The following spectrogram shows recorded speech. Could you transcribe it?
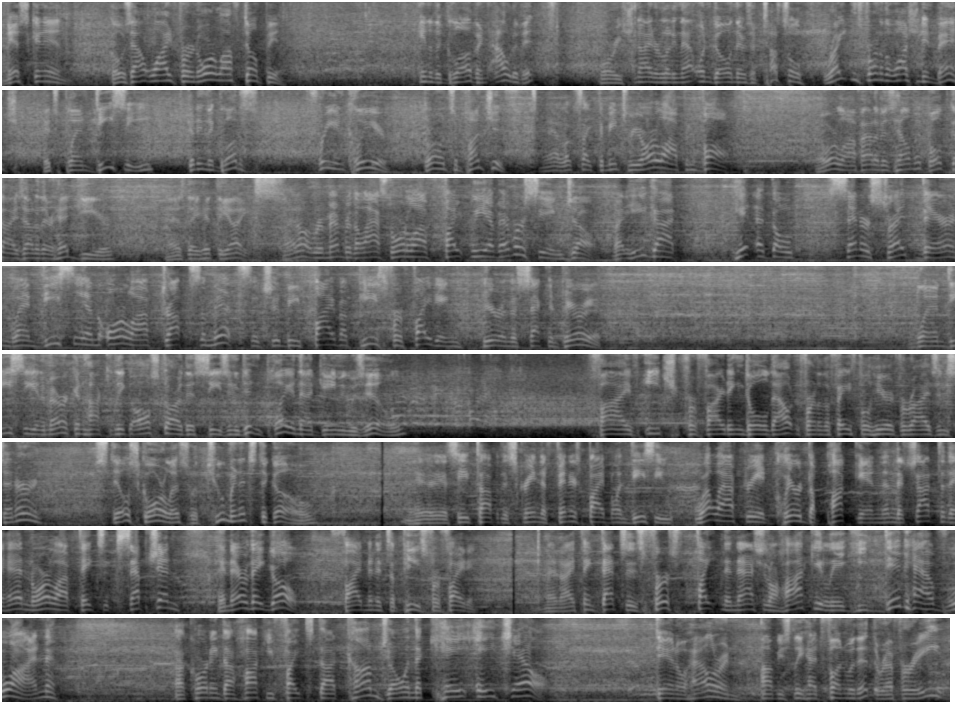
Niskanen goes out wide for an Orlov dump in. Into the glove and out of it. Cory Schneider letting that one go, and there's a tussle right in front of the Washington bench. It's Blandisi getting the gloves free and clear, throwing some punches. Yeah, it looks like Dmitry Orlov involved. Orlov out of his helmet, both guys out of their headgear as they hit the ice. I don't remember the last Orlov fight we have ever seen, Joe. But he got hit at the center stripe there, and Blandisi and Orlov dropped some mitts. It should be five apiece for fighting here in the second period. Blandisi, an American Hockey League All-Star this season, who didn't play in that game. He was ill. Five each for fighting doled out in front of the faithful here at Verizon Center. Still scoreless with two minutes to go. And here you see top of the screen the finish by Blandisi well after he had cleared the puck in. Then the shot to the head, and Orlov takes exception. And there they go. Five minutes apiece for fighting. And I think that's his first fight in the National Hockey League. He did have one, according to hockeyfights.com, Joe, in the KHL. Dan O'Halloran obviously had fun with it, the referee.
